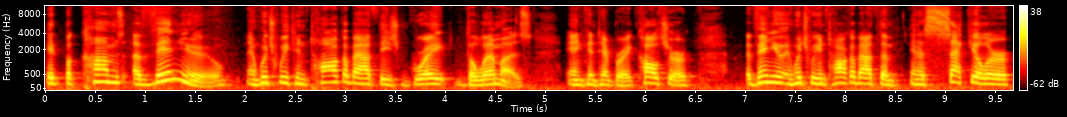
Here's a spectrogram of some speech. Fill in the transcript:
it becomes a venue in which we can talk about these great dilemmas in contemporary culture, a venue in which we can talk about them in a secular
